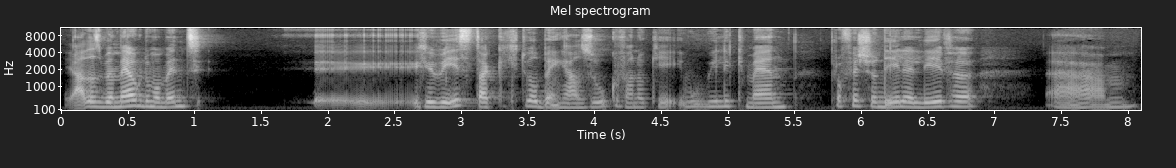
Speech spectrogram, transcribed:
Ja, dat is bij mij ook de moment uh, geweest dat ik echt wel ben gaan zoeken van, oké, hoe wil ik mijn professionele leven um,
